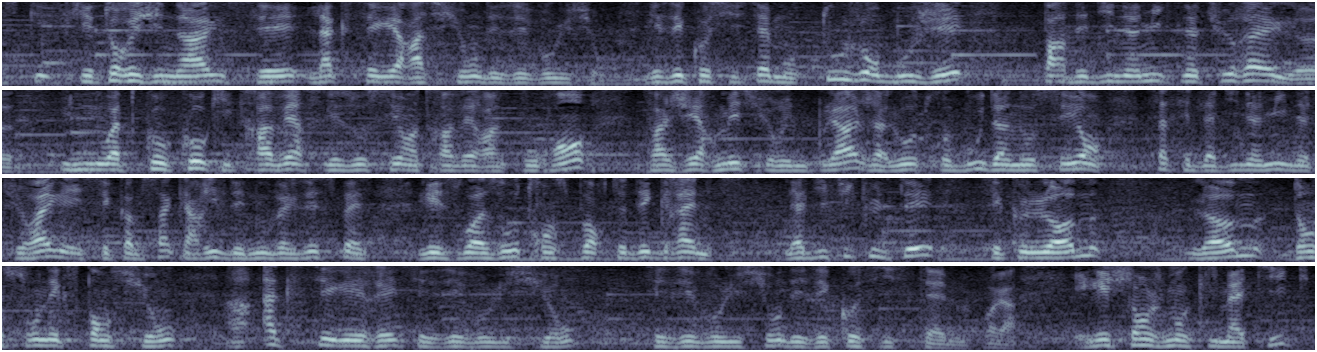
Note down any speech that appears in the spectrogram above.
Ce qui, est original, c'est l'accélération des évolutions. Les écosystèmes ont toujours bougé par des dynamiques naturelles. Euh, Une noix de coco qui traverse les océans à travers un courant va germer sur une plage à l'autre bout d'un océan. Ça, c'est de la dynamique naturelle et c'est comme ça qu'arrivent des nouvelles espèces. Les oiseaux transportent des graines. La difficulté, c'est que l'homme, l'homme, dans son expansion, a accéléré ces évolutions, ces évolutions des écosystèmes. Voilà. Et les changements climatiques,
